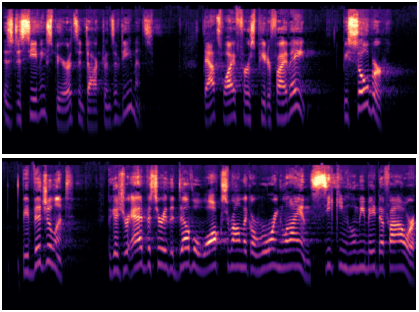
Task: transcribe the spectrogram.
is deceiving spirits and doctrines of demons. That's why 1 Peter 5 8, be sober, be vigilant, because your adversary, the devil, walks around like a roaring lion, seeking whom he may devour.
